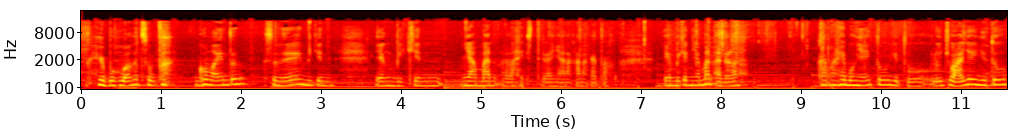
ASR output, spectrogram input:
heboh banget sumpah. Gue main tuh sebenarnya yang bikin yang bikin nyaman lah istilahnya anak-anak itu. Yang bikin nyaman adalah karena hebohnya itu gitu. Lucu aja gitu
